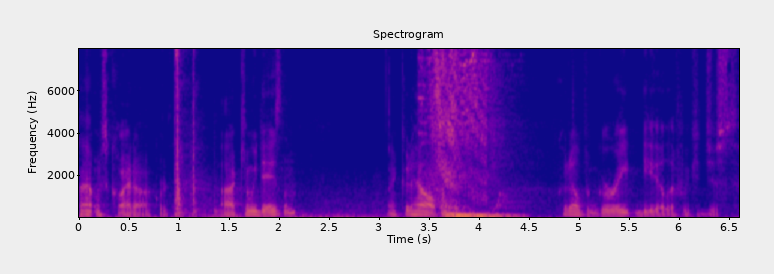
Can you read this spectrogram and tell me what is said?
That was quite awkward. Uh, can we daze them? That could help. Could help a great deal if we could just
